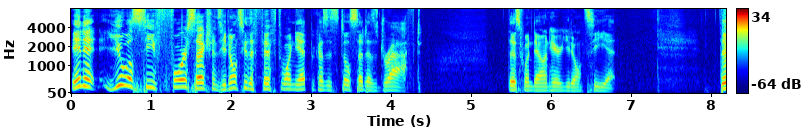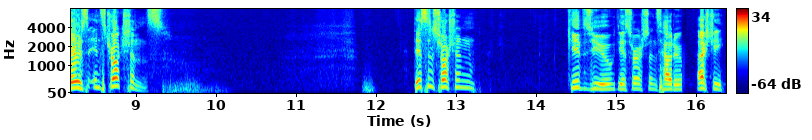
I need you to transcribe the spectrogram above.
In it, you will see four sections. You don't see the fifth one yet because it's still set as draft. This one down here you don't see yet. There's instructions. This instruction gives you the instructions how to actually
